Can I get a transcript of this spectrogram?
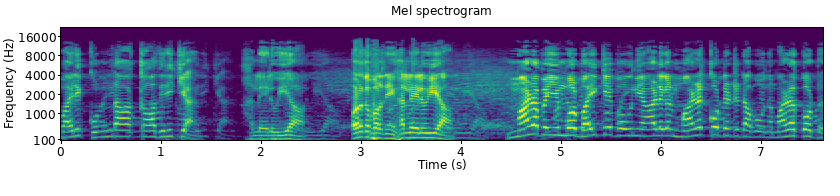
പരിക്കുണ്ടാക്കാതിരിക്കാൻ. ഹലേ ലുയ്യ ഉറക്കെ പറഞ്ഞേ ഹലേ ലുയ്യ മഴ പെയ്യുമ്പോൾ ബൈക്കിൽ പോകുന്ന ആളുകൾ മഴക്കോട്ട് ഇട്ടിട്ടാ പോകുന്നത് മഴക്കോട്ട്.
